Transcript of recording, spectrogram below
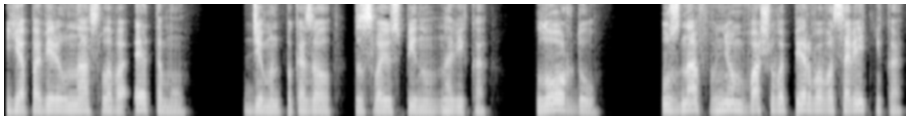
я поверил на слово этому, демон показал за свою спину Навика, лорду, узнав в нем вашего первого советника,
